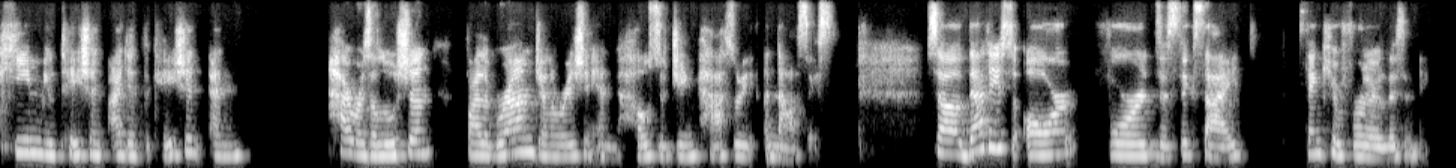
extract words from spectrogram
key mutation identification, and high resolution phylogram generation and host gene pathway analysis. So that is all for the SIGSIGHT. Thank you for listening.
